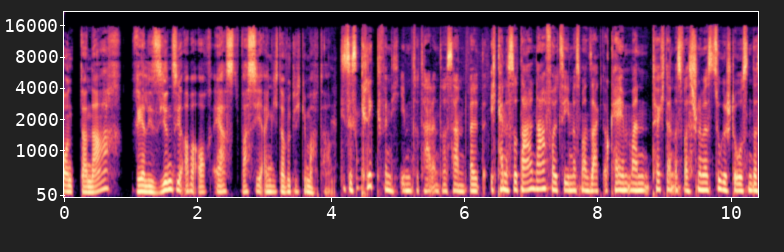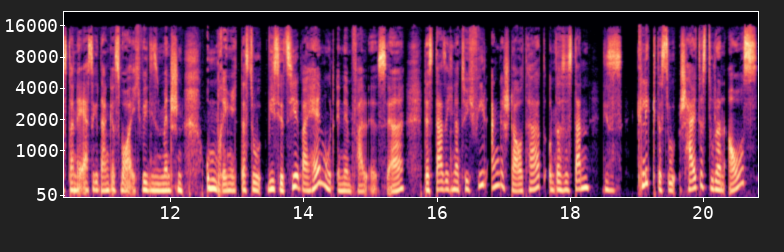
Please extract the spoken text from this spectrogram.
und danach realisieren sie aber auch erst, was sie eigentlich da wirklich gemacht haben. Dieses Klick finde ich eben total interessant, weil ich kann es total nachvollziehen, dass man sagt, okay, meinen Töchtern ist was Schlimmes zugestoßen, dass dann der erste Gedanke ist, boah, ich will diesen Menschen umbringen. Dass du, wie es jetzt hier bei Helmut in dem Fall ist, ja, dass da sich natürlich viel angestaut hat und dass es dann dieses Klick, dass du schaltest du dann aus,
